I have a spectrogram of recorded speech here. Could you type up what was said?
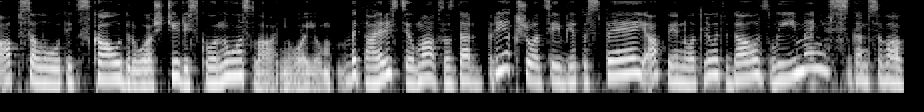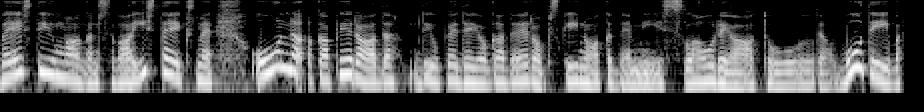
absolūti skaudro šķirisko noslāņojumu. Bet tā ir izcila mākslas darba priekšrocība, ja tu spēj apvienot ļoti daudz līmeņus gan savā vēstījumā, gan savā izteiksmē, un, kā pierāda divu pēdējo gadu Eiropas Kino akadēmijas laureātu būtība,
